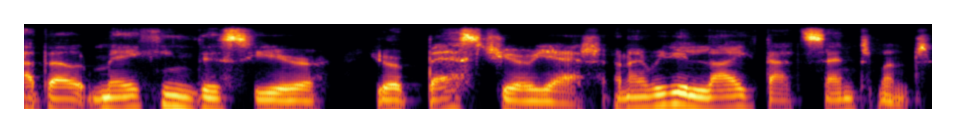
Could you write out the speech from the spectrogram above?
about making this year your best year yet. And I really like that sentiment.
